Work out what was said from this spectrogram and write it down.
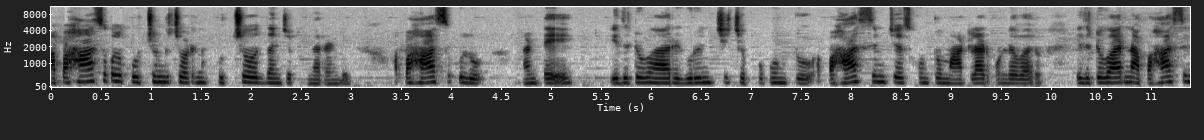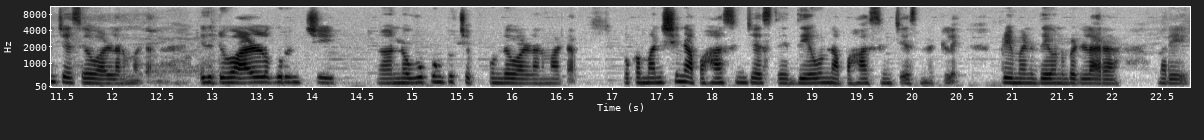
అపహాసకులు కూర్చుండి చోటని కూర్చోవద్దని చెప్తున్నారండి. అపహాసకులు అంటే ఎదుటివారి గురించి చెప్పుకుంటూ అపహాస్యం చేసుకుంటూ మాట్లాడుకునేవారు ఎదుటివారిని అపహాస్యం చేసేవాళ్ళు అనమాట ఎదుటి వాళ్ళ గురించి నవ్వుకుంటూ చెప్పుకునేవాళ్ళు అనమాట ఒక మనిషిని అపహాస్యం చేస్తే దేవుణ్ణి అపహాస్యం చేసినట్లే. ప్రియమైన దేవుని బిడ్డలారా మరి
